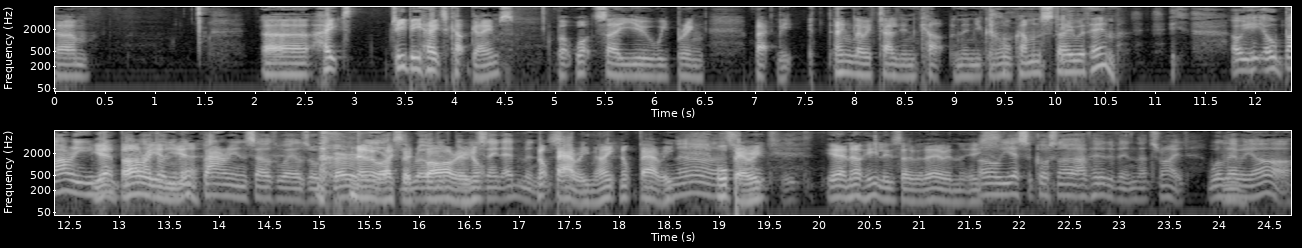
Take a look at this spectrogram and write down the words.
Um, uh, hate GB hates cup games, but what say you we bring back the Anglo-Italian Cup, and then you can all come and stay with him. Oh, he, oh, Barry. You Yeah, meant Barry I thought you yeah. meant Barry in South Wales or Bury. no, I the said Barry, not, St Edmunds. not Barry, mate, not Barry. No, or Barry. right. Yeah, no, he lives over there in the east. Oh yes, of course. No, I've heard of him. That's right. Well, Hmm. there we are.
